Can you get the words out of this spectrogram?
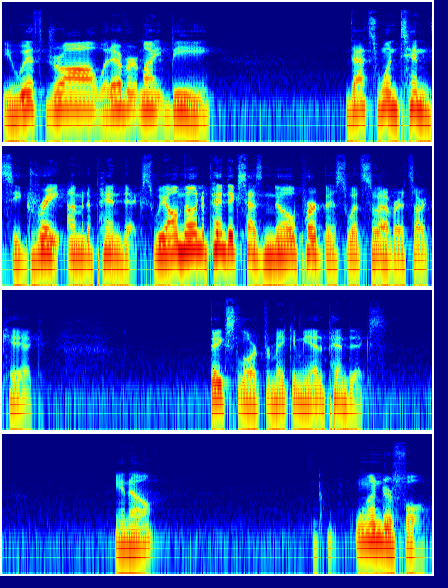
you withdraw, whatever it might be, that's one tendency. Great, I'm an appendix. We all know an appendix has no purpose whatsoever, it's archaic. Thanks, Lord, for making me an appendix. You know? Wonderful.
